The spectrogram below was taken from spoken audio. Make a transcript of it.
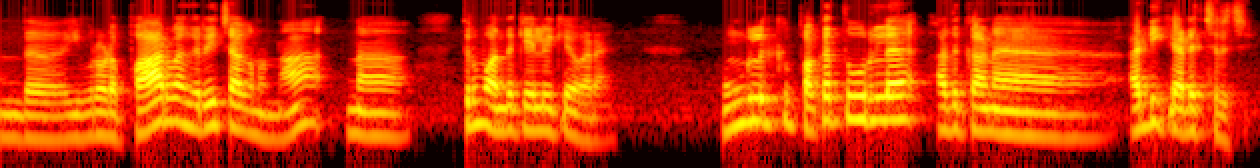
அந்த இவரோட பார்வை அங்கே ரீச் ஆகணும்னா நான் திரும்ப அந்த கேள்விக்கே வரேன். உங்களுக்கு பக்கத்து ஊரில் அதுக்கான அடி கிடைச்சிருச்சு.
